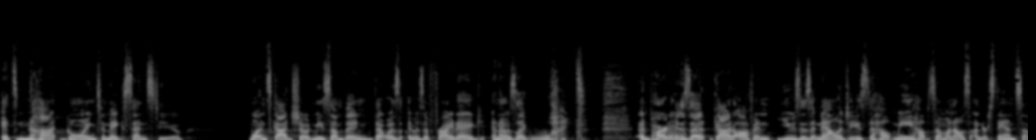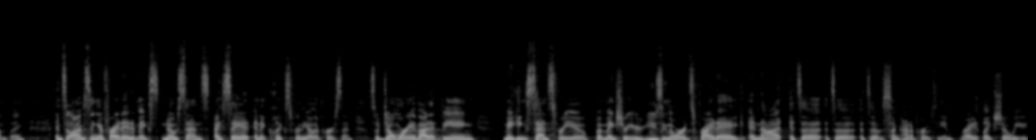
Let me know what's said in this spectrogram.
it's not going to make sense to you. Once God showed me something that was, it was a fried egg, and I was like, what? And part of it is that God often uses analogies to help me help someone else understand something. And so I'm a fried egg that makes no sense. I say it and it clicks for the other person. So don't worry about it being making sense for you, but make sure you're using the words fried egg and not it's a it's a it's a some kind of protein, right? Like show we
